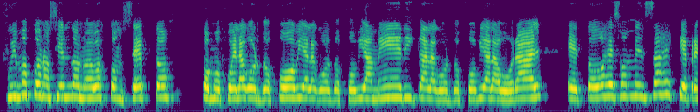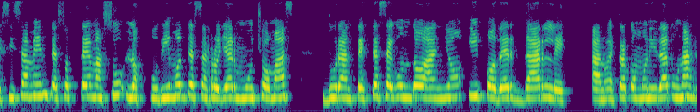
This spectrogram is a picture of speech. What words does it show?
fuimos conociendo nuevos conceptos como fue la gordofobia, la gordofobia médica, la gordofobia laboral, eh, todos esos mensajes que precisamente esos temas los pudimos desarrollar mucho más durante este segundo año y poder darle a nuestra comunidad unas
